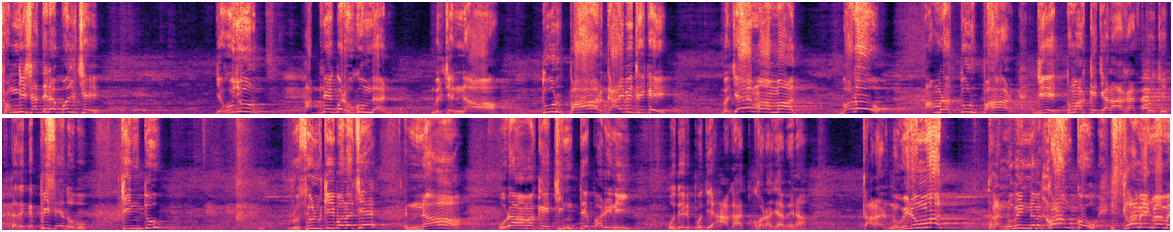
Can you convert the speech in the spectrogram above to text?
সঙ্গী সাথীরা বলছে যে, হুজুর আপনি একবার হুকুম দেন। বলছে না, তুর পাহাড় গায়েবী থেকে। বলছে, "এ মোহাম্মদ, বলো, আমরা তুর পাহাড় গিয়ে তোমাকে যারা আঘাত করছে, তাদেরকে পিষে দেবো। কিন্তু রসুল কি বলেছে? না, ওরা আমাকে চিনতে পারেনি। ওদের প্রতি আঘাত করা যাবে না। তারা নবীর উম্মত। তারা নবীর নামে কলঙ্ক, ইসলামের নামে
